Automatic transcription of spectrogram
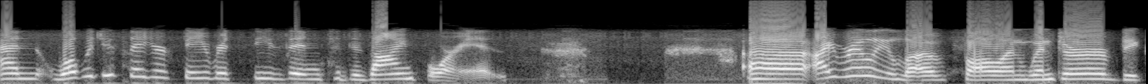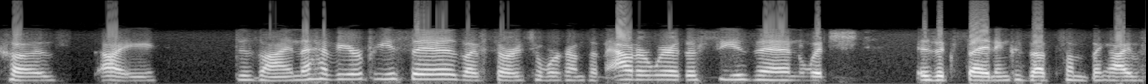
And what would you say your favorite season to design for is? Uh, I really love fall and winter because I design the heavier pieces. I've started to work on some outerwear this season, which is exciting because that's something I've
